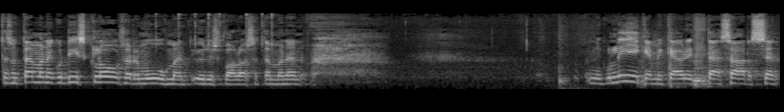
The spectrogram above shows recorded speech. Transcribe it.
tässä on tämmöinen kuin Disclosure Movement Yhdysvalloissa, tämmöinen niin kuin liike, mikä yrittää saada sen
